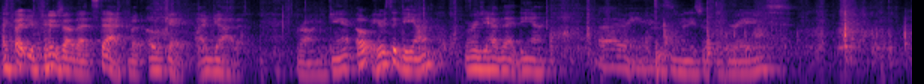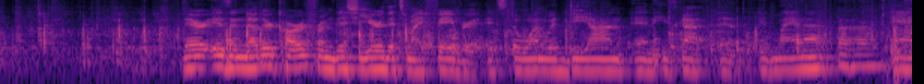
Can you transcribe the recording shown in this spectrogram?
I thought you finished out that stack, but okay, I got it. Ron Gant. Oh, here's the Deion. Where'd you have that Deion? Uh, right here. This is when he's with the Braves. There is another card from this year that's my favorite. It's the one with Deion, and he's got uh, Atlanta Uh huh. and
